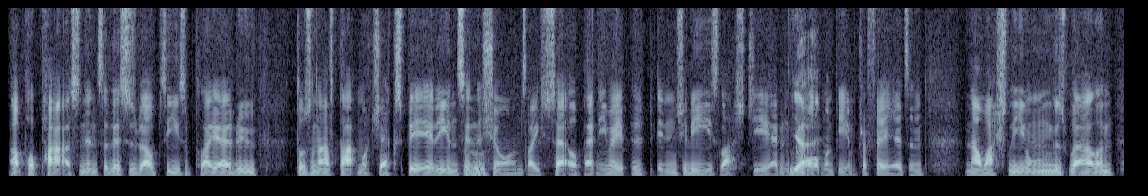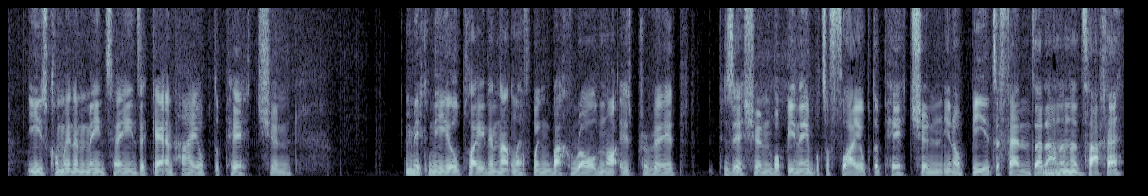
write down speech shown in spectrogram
I'll put Patterson into this as well because he's a player who doesn't have that much experience in mm. the Sean's I set up anyway with injuries last year and yeah. Coleman being preferred and now Ashley Young as well and he's come in and maintains it getting high up the pitch and McNeil playing in that left wing back role not his preferred position but being able to fly up the pitch and you know be a defender mm. and an mm. attacker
